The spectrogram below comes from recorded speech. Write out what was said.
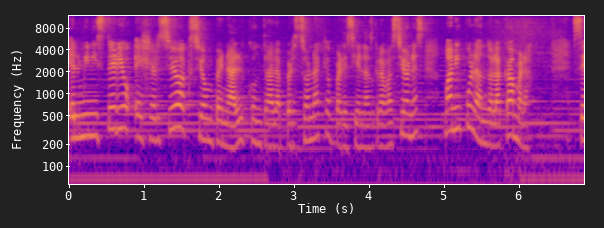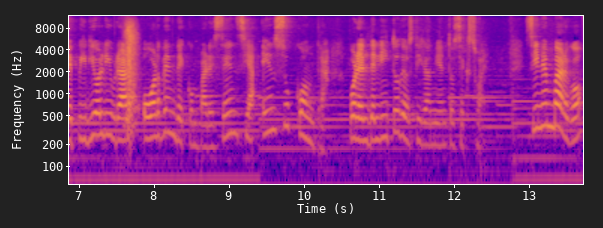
el Ministerio ejerció acción penal contra la persona que aparecía en las grabaciones manipulando la cámara. Se pidió librar orden de comparecencia en su contra por el delito de hostigamiento sexual. Sin embargo,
